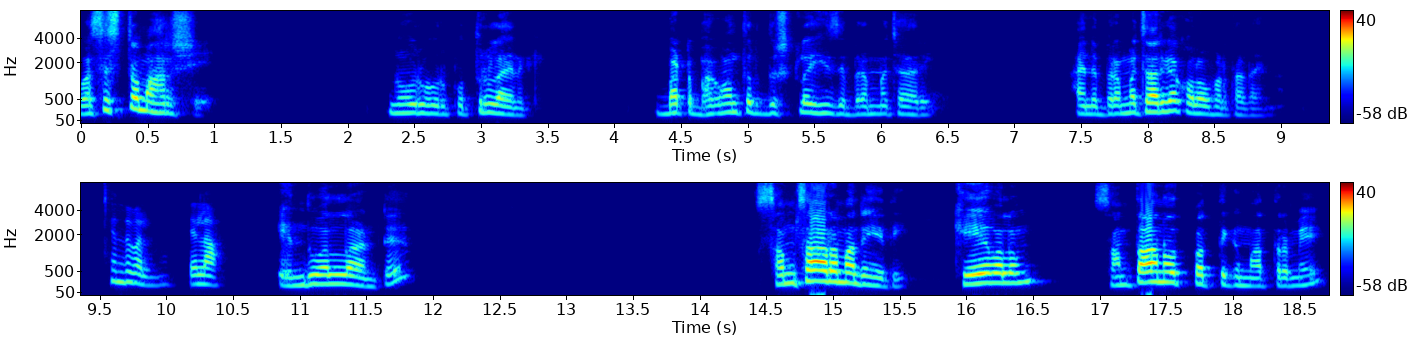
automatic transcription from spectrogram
వశిష్ఠ మహర్షి నూరుగురు పుత్రులు ఆయనకి. బట్ భగవంతుడి దృష్టిలో ఈజ్ ఎ బ్రహ్మచారి. ఆయన బ్రహ్మచారిగా కొలవబడతాడు ఆయన. ఎలా? ఎందువల్ల అంటే సంసారం అనేది కేవలం సంతానోత్పత్తికి మాత్రమే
